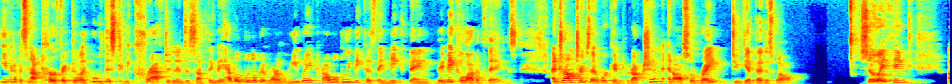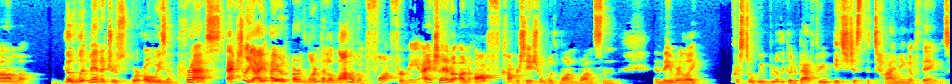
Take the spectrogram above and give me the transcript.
even if it's not perfect they're like oh this can be crafted into something they have a little bit more leeway probably because they make thing they make a lot of things and dramaturgs that work in production and also write do get that as well so i think um, the lit managers were always impressed. Actually, I, I, I learned that a lot of them fought for me. I actually had an off conversation with one once, and and they were like, Crystal, we really go to bat for you. It's just the timing of things.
